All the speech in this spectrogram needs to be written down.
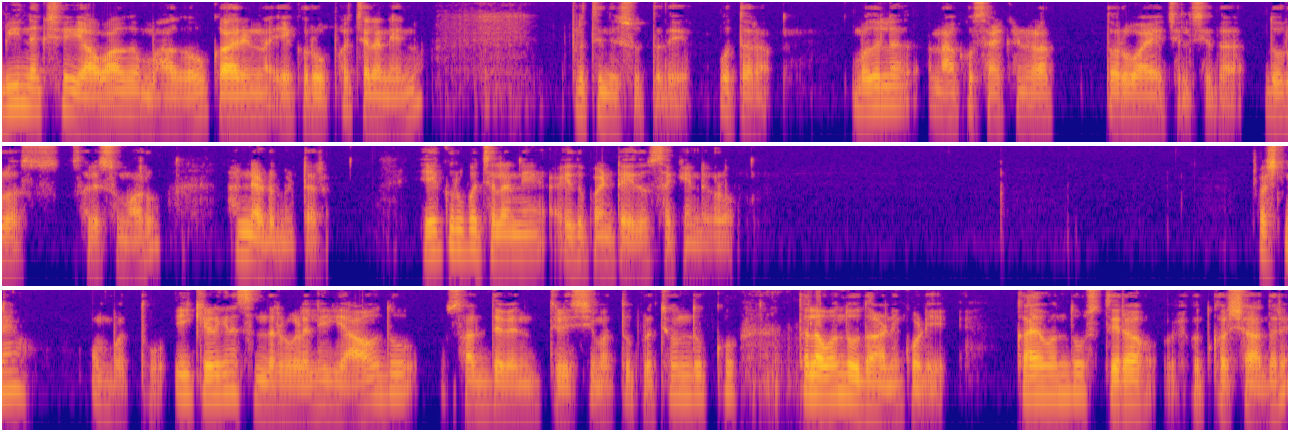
ಬಿ ನಕ್ಷೆ ಯಾವಾಗ ಭಾಗವು ಕಾರಿನ ಏಕರೂಪ ಚಲನೆಯನ್ನು ಪ್ರತಿನಿಧಿಸುತ್ತದೆ? ಉತ್ತರ. ಮೊದಲ ನಾಲ್ಕು ಸೆಕೆಂಡ್ಗಳ ತರುವಾಯ ಚಲಿಸಿದ ದೂರ ಸರಿಸುಮಾರು ಹನ್ನೆರಡು ಮೀಟರ್. ಏಕರೂಪ ಚಲನೆ ಐದು ಪಾಯಿಂಟ್ ಐದು ಸೆಕೆಂಡ್ಗಳು. ಪ್ರಶ್ನೆ ಒಂಬತ್ತು. ಈ ಕೆಳಗಿನ ಸಂದರ್ಭಗಳಲ್ಲಿ ಯಾವುದು ಸಾಧ್ಯವೆಂದು ತಿಳಿಸಿ ಮತ್ತು ಪ್ರತಿಯೊಂದಕ್ಕೂ ತಲಾ ಒಂದು ಉದಾಹರಣೆ ಕೊಡಿ. ಕಾಯ ಒಂದು ಸ್ಥಿರ ವೇಗೋತ್ಕರ್ಷ ಆದರೆ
